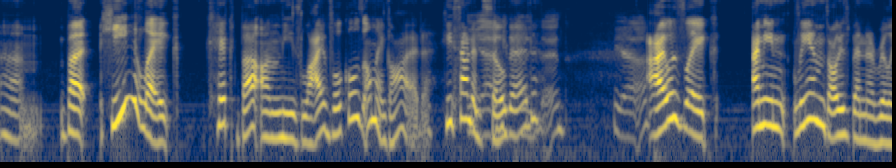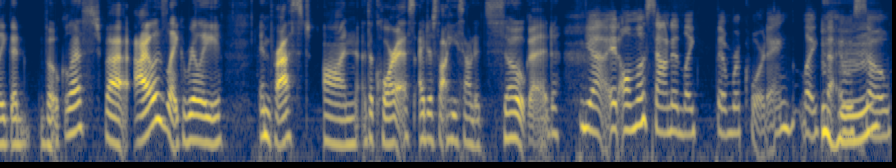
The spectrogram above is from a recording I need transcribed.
um, but he like kicked butt on these live vocals. Oh my god, he sounded Yeah, so he good. really. Yeah. I was like, I mean, Liam's always been a really good vocalist, but I was like really impressed on the chorus. I just thought he sounded so good. Yeah, it almost sounded like the recording. Like that it was Mhm. so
